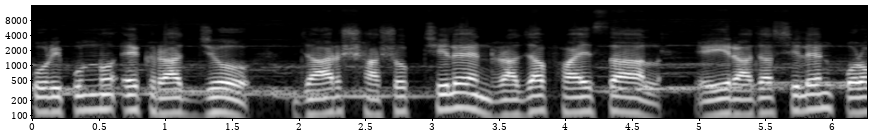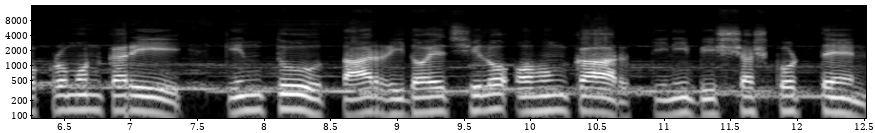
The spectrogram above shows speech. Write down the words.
পরিপূর্ণ এক রাজ্য, যার শাসক ছিলেন রাজা ফয়সাল। এই রাজা ছিলেন পরাক্রমণকারী, কিন্তু তার হৃদয়ে ছিল অহংকার। তিনি বিশ্বাস করতেন,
